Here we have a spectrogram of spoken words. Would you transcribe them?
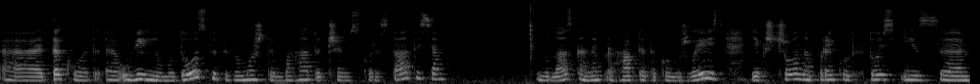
Е, Так от, е, у вільному доступі ви можете багато чим скористатися. Будь ласка, не прогавте таку можливість. Якщо, наприклад, хтось із е, е,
